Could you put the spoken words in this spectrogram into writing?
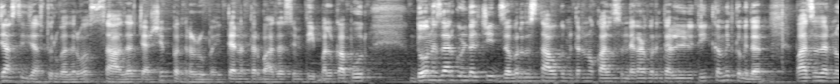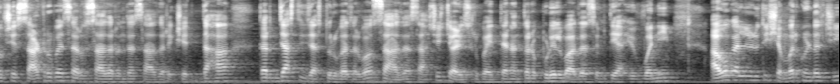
जास्तीत जास्त तूर बाजारभाव सहा हजार चारशे पंधरा रुपये. त्यानंतर बाजार समिती मलकापूर दोन हजार क्विंटलची जबरदस्त आवक मित्रांनो काल संध्याकाळपर्यंत आलेली होती. कमीत कमी दर पाच हजार नऊशे साठ रुपये सर्वसाधारणतः सहा हजार एकशे दहा तर जास्तीत जास्त रुपयाचा भाव सहा हजार सहाशे चाळीस रुपये. त्यानंतर पुढील बाजार समिती आहे वनी आवक आलेली होती शंभर क्विंटलची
